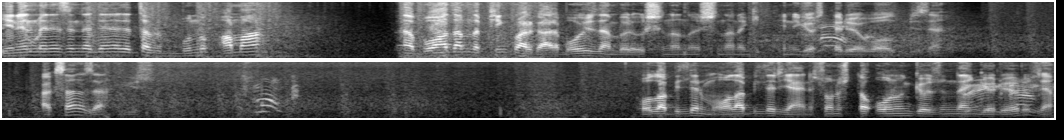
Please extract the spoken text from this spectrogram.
yenilmenizin nedeni de tabi bunu ama ha, bu adamda ping var galiba. O yüzden böyle ışınlanı ışınlanı gittiğini gösteriyor Wall bize. Baksanıza 100. Olabilir mi? Olabilir yani. Sonuçta onun gözünden görüyoruz ya.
